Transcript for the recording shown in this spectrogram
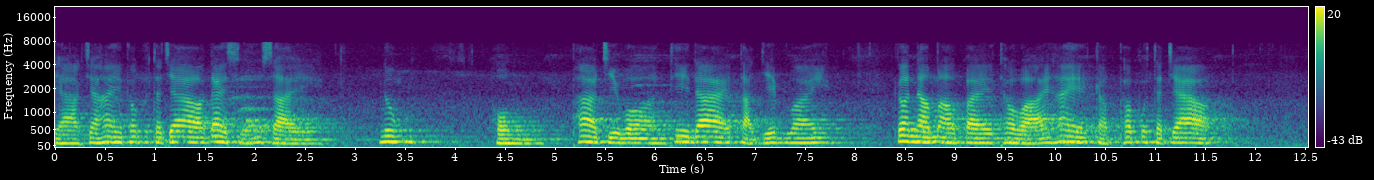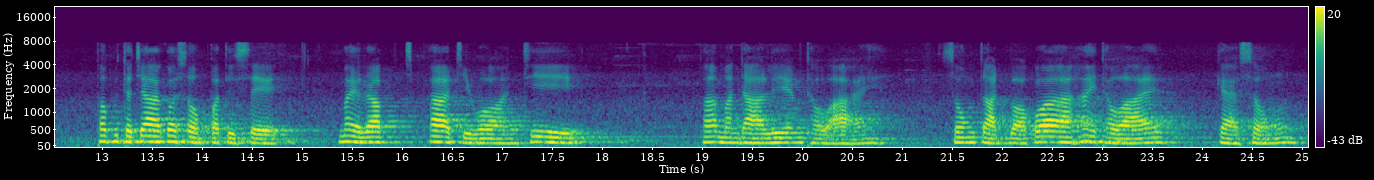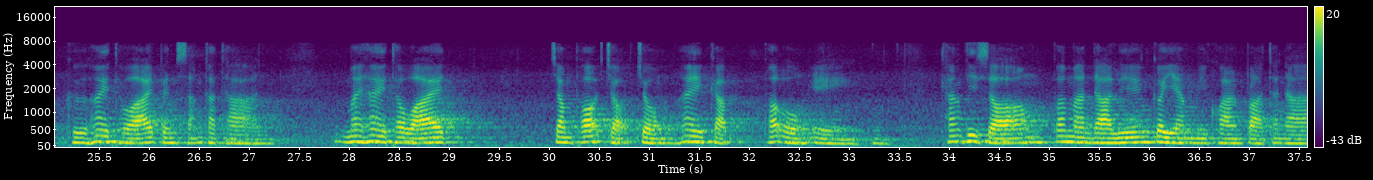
อยากจะให้พระพุทธเจ้าได้สวมใส่ นุ่งห่มผ้าจีวรที่ได้ตัดเย็บไว้ ก็นำเอาไปถวายให้กับพระพุทธเจ้า พระพุทธเจ้าก็ทรงปฏิเสธ ไม่รับผ้าจีวรที่พระมารดาเลี้ยงถวาย ทรงตรัสบอกว่าให้ถวาย แก่สงฆ์คือให้ถวายเป็นสังฆทาน ไม่ให้ถวายจำเพาะเจาะจงให้กับพระองค์เอง ครั้งที่สองพระมารดาเลี้ยงก็ยังมีความปรารถนา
